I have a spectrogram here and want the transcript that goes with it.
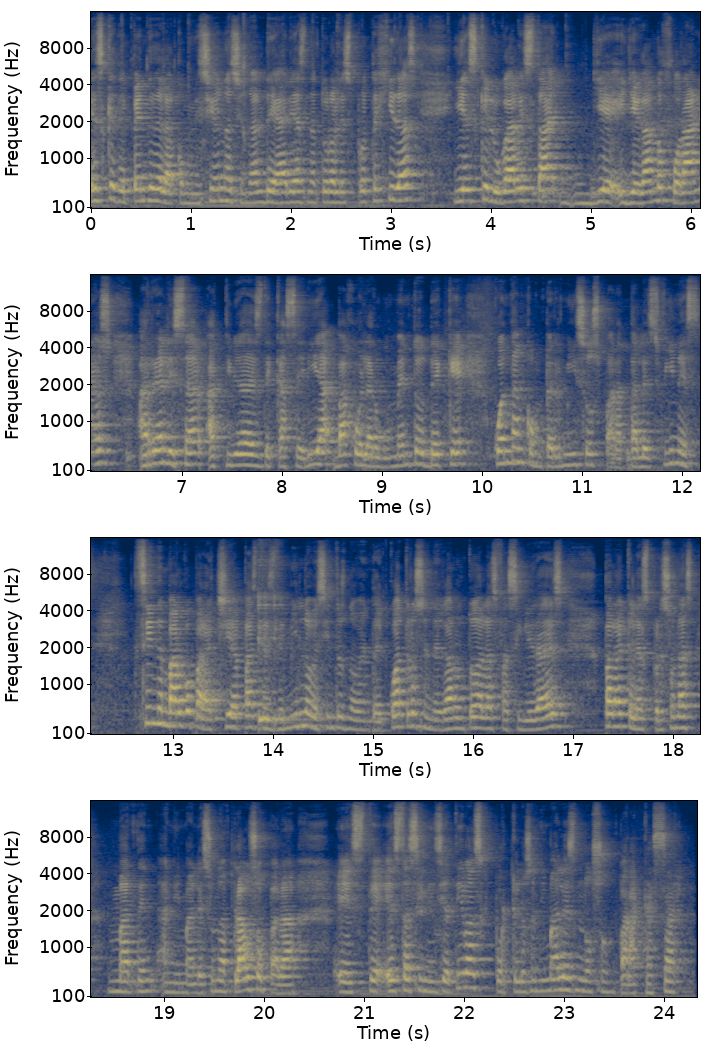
es que depende de la Comisión Nacional de Áreas Naturales Protegidas y es que el lugar está llegando foráneos a realizar actividades de cacería bajo el argumento de que cuentan con permisos para tales fines. Sin embargo, para Chiapas desde 1994 se negaron todas las facilidades para que las personas maten animales. Un aplauso para este, estas iniciativas porque los animales no son para cazar.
